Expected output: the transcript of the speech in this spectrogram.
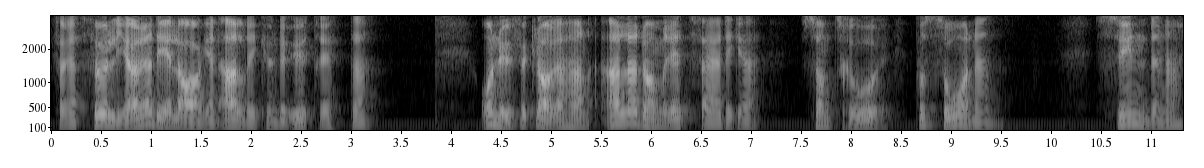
för att fullgöra det lagen aldrig kunde uträtta. Och nu förklarar han alla de rättfärdiga som tror på Sonen. Synderna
